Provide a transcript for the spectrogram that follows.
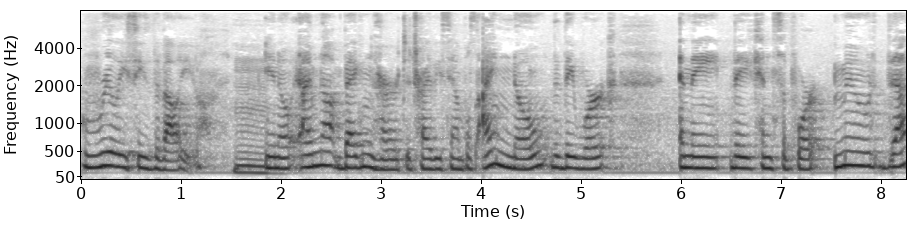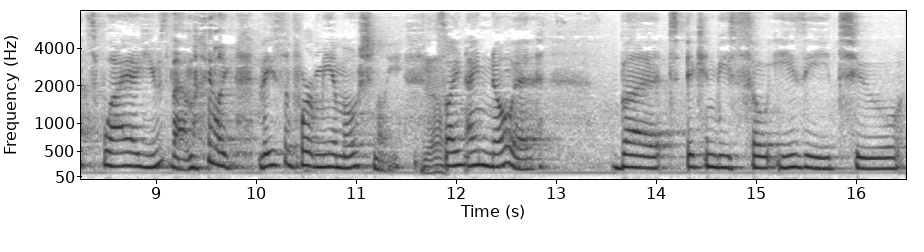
really sees the value. Hmm. You know, I'm not begging her to try these samples. I know that they work and they they can support mood. That's why I use them. like they support me emotionally. Yeah. So I, I know it, but it can be so easy to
